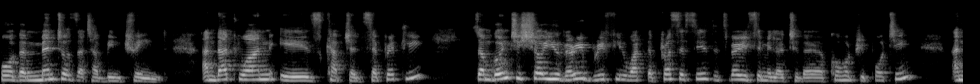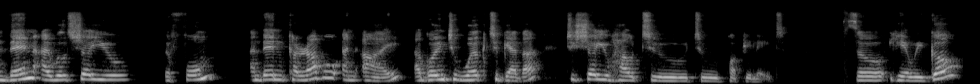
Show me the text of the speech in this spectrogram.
for the mentors that have been trained. And that one is captured separately. So I'm going to show you very briefly what the process is. It's very similar to the cohort reporting. And then I will show you the form. And then Karabo and I are going to work together to show you how to, to populate. So here we go.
